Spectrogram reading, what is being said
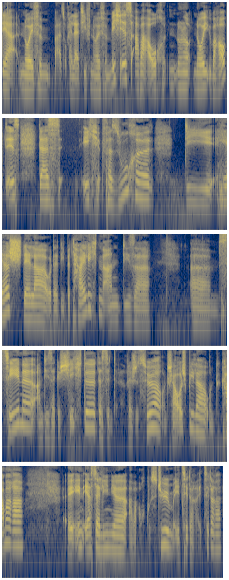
der neu für, also relativ neu für mich ist, aber auch neu überhaupt ist, dass ich versuche, die Hersteller oder die Beteiligten an dieser ähm, Szene, an dieser Geschichte, das sind Regisseur und Schauspieler und Kamera äh, in erster Linie, aber auch Kostüm etc. etc.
